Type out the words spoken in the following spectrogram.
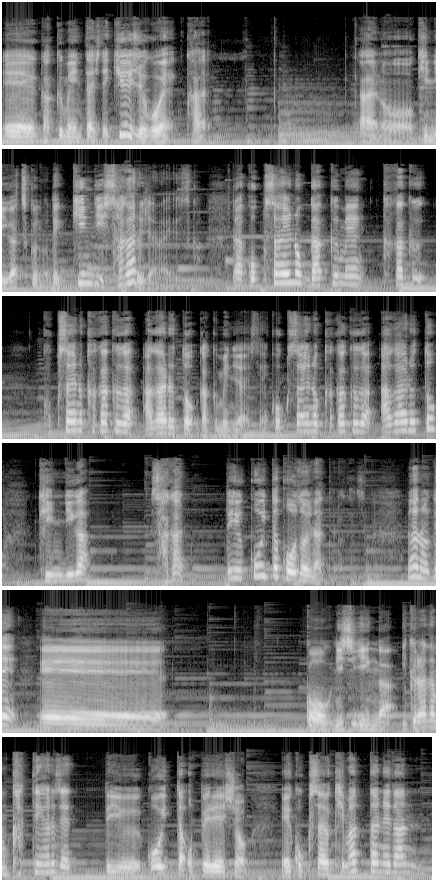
えー、額面に対して95円か、あの、金利がつくので、金利下がるじゃないですか。だから国債の額面価格、国債の価格が上がると、額面じゃないですね。国債の価格が上がると、金利が下がるっていう、こういった構造になってるわけです。なので、えー、こう、日銀がいくらでも買ってやるぜっていう、こういったオペレーション、えー、国債を決まった値段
